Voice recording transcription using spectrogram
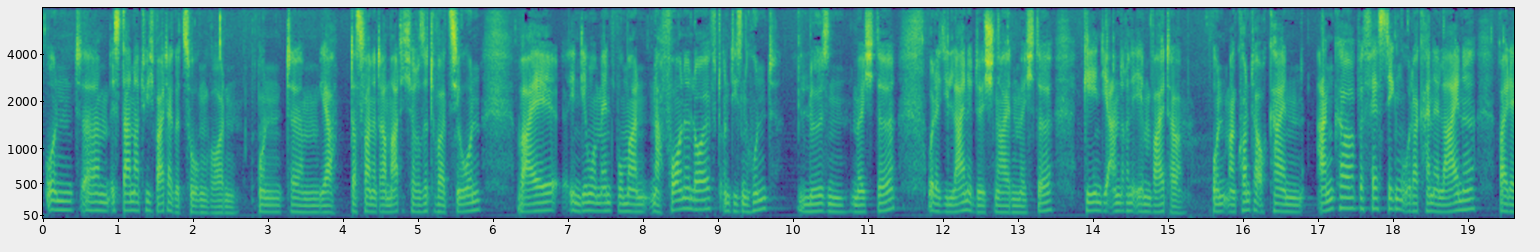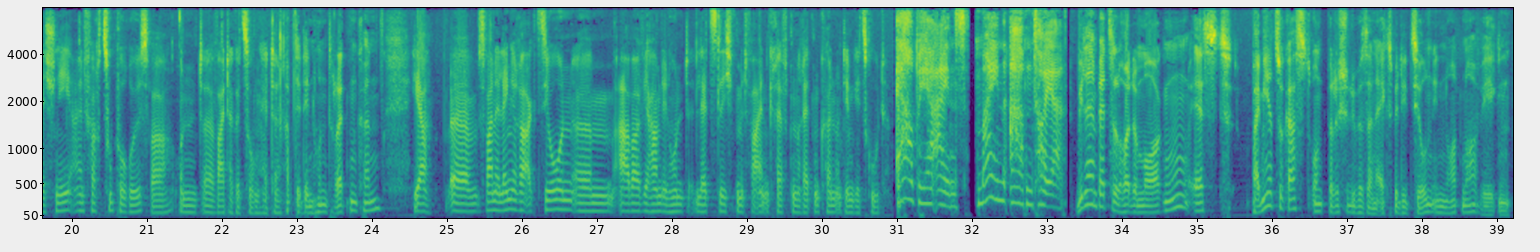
und ähm, ist dann natürlich weitergezogen worden. Und ähm, ja, das war eine dramatischere Situation, weil in dem Moment, wo man nach vorne läuft und diesen Hund lösen möchte oder die Leine durchschneiden möchte, gehen die anderen eben weiter. Und man konnte auch keinen Anker befestigen oder keine Leine, weil der Schnee einfach zu porös war und äh, weitergezogen hätte. Habt ihr den Hund retten können? Ja, äh, es war eine längere Aktion, ähm, aber wir haben den Hund letztlich mit vereinten Kräften retten können und dem geht's gut. RBR1, mein Abenteuer. Wilhelm Betzel heute Morgen ist bei mir zu Gast und berichtet über seine Expedition in Nordnorwegen.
